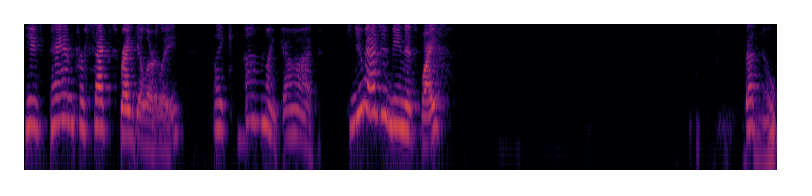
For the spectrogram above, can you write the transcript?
He's paying for sex regularly. Like, oh my god. Can you imagine being his wife? That's nope.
